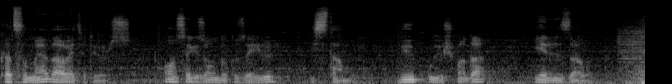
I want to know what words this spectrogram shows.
katılmaya davet ediyoruz. 18-19 Eylül İstanbul. Büyük uyuşmada yerinizi alın.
